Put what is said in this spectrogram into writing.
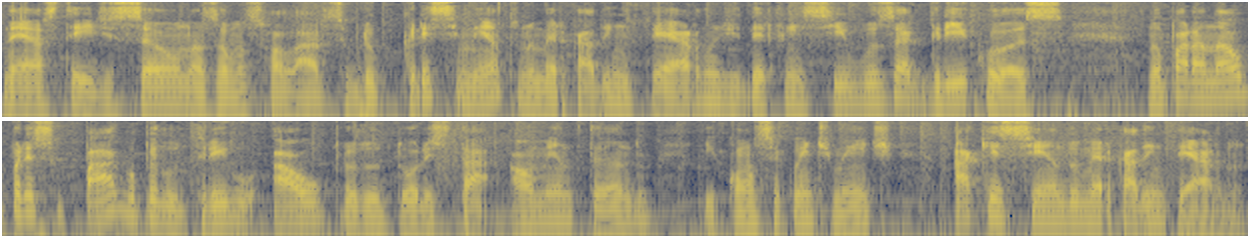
Nesta edição, nós vamos falar sobre o crescimento no mercado interno de defensivos agrícolas. No Paraná, o preço pago pelo trigo ao produtor está aumentando e, consequentemente, aquecendo o mercado interno.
